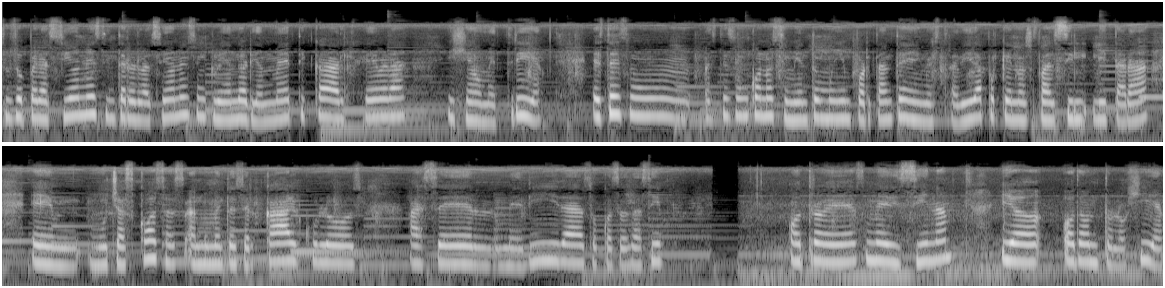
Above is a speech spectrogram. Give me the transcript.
sus operaciones, interrelaciones, incluyendo aritmética, álgebra y geometría. Este es, un, este es un conocimiento muy importante en nuestra vida porque nos facilitará em, muchas cosas al momento de hacer cálculos, hacer medidas o cosas así. Otro es medicina y odontología.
